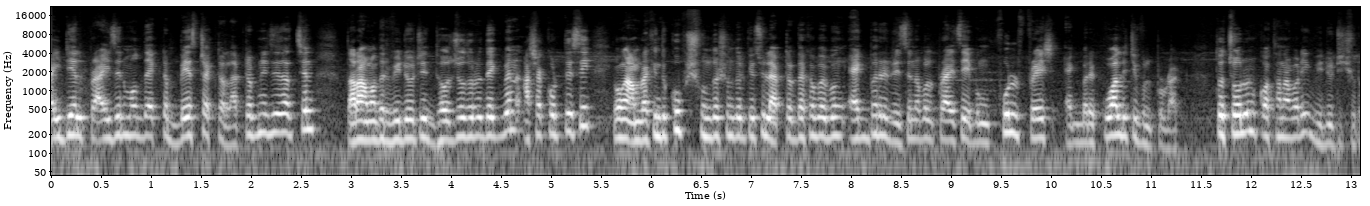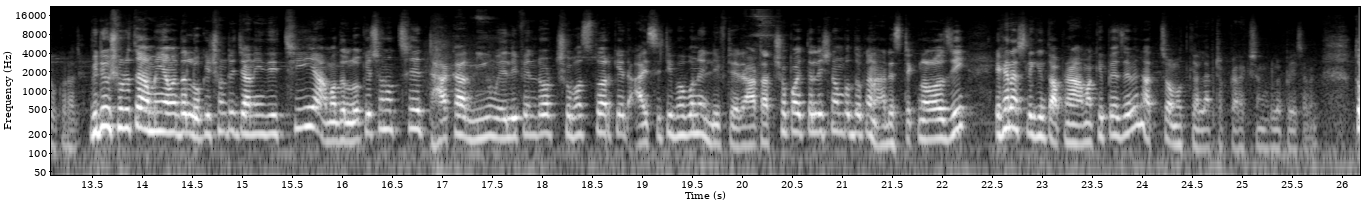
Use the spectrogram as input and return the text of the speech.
আইডিয়াল প্রাইজের মধ্যে একটা বেস্ট একটা ল্যাপটপ নিতে যাচ্ছেন, তারা আমাদের ভিডিওটি ধৈর্য ধরে দেখবেন, আশা করতেছি। এবং আমরা কিন্তু খুব সুন্দর সুন্দর কিছু ল্যাপটপ দেখাবো এবং একবারে রিজনেবল প্রাইসে এবং ফুল ফ্রেশ একবারে কোয়ালিটিফুল প্রোডাক্ট তো চলুন কথা না বাড়ি ভিডিওটি শুরু করা যাক। ভিডিও শুরুতে আমি আমাদের লোকেশনটি জানিয়ে দিচ্ছি। আমাদের লোকেশন হচ্ছে Dhaka new elephant road, Subhash market ICT ভবনের লিফটের আট আটশো পঁয়তাল্লিশ নম্বর দোকান আরএস টেকনোলজি। এখানে আসলে কিন্তু আপনারা আমাকে পেয়ে যাবেন আর চমৎকার ল্যাপটপ কালেকশনগুলো পেয়ে যাবেন। তো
